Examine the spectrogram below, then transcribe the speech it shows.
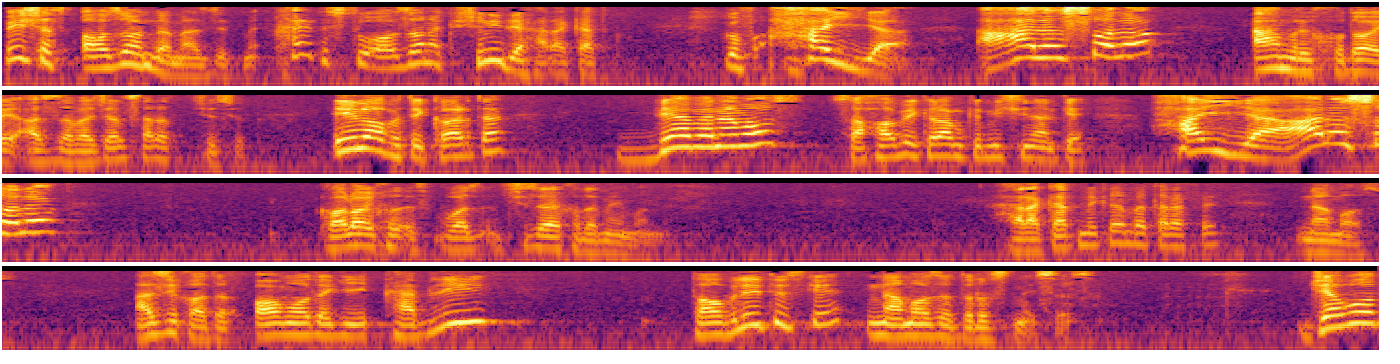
پیش از آزان در مسجد می خیر تو آزان که شنیدی حرکت کن. گفت حی علی الصلاه امر خدای عزوجل سر چیز شد. الابت کارت بیا به نماز. صحابه کرام که میشینن که حی علی الصلاه کالای خود چیزای خدا میمونه حرکت می‌کنن به طرف نماز. از این خاطر آمادگی قبلی تابلیت است که نماز درست می‌سازه جواب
